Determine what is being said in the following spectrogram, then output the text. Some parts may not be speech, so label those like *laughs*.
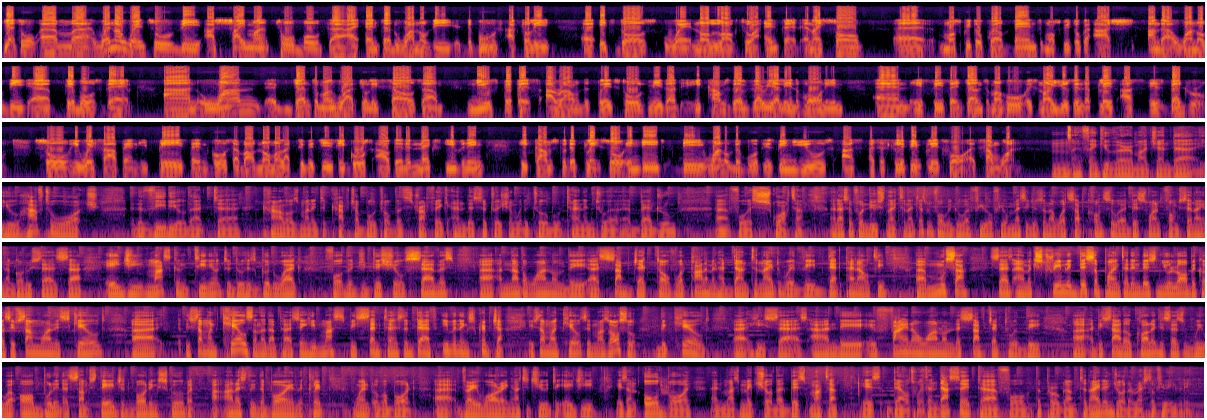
Yeah, so um, uh, when I went to the Ashaiman toll booth, uh, I entered one of the, the booths. Actually, uh, its doors were not locked. So I entered and I saw uh, mosquito coil, bent mosquito ash under one of the uh, tables there. And one uh, gentleman who actually sells um, newspapers around the place told me that he comes there very early in the morning and he sees a gentleman who is not using the place as his bedroom. So he wakes up and he pays and goes about normal activities. He goes out and the next evening he comes to the place. So indeed, the one of the booths is being used as, as a sleeping place for uh, someone. Mm, thank you very much. And uh, you have to watch the video that uh, Carlos managed to capture both of the traffic and the situation with the booth turned into a, a bedroom. Uh, for a squatter. And that's it for Newsnight tonight. Just before we go, a few of your messages on our WhatsApp console. Uh, this one from Sena Inagonu says uh, AG must continue to do his good work for the judicial service. Uh, another one on the uh, subject of what Parliament had done tonight with the death penalty. Uh, Musa says, I am extremely disappointed in this new law because if someone is killed, uh, if someone kills another person, he must be sentenced to death. Even in scripture, if someone kills, he must also be killed, uh, he says. And the final one on the subject with the uh, Disado College, he says, We were all bullied at some stage at boarding school, but uh, honestly, the boy in the clip went overboard. Uh, very worrying attitude. The AG is an old boy and must make sure that this matter is dealt with. And that's it uh, for the program tonight. Enjoy the rest of your evening.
